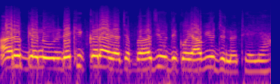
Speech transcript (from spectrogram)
આરોગ્યનું લેખિત કરાવ્યા છે, પણ હજી સુધી કોઈ આવ્યું જ નથી અહીંયા.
